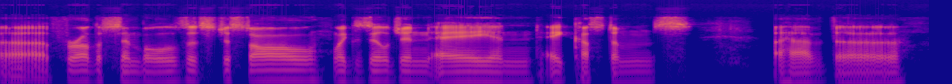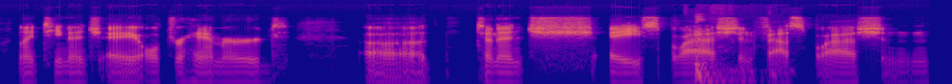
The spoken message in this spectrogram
uh, for all the cymbals, it's just all like Zildjian A and A customs. I have the 19 inch A ultra hammered, uh, 10 inch A splash and fast splash, and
